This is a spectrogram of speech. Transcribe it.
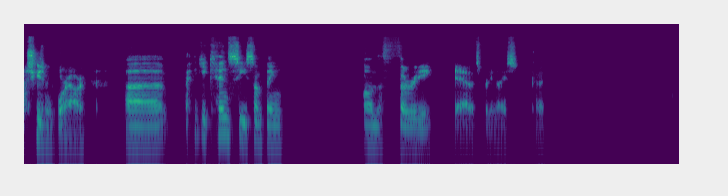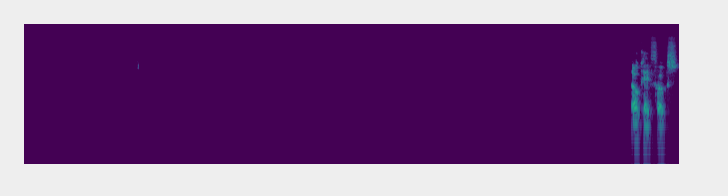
Excuse me, four hour. Uh, I think you can see something on the 30. Yeah, that's pretty nice. Okay. Folks,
